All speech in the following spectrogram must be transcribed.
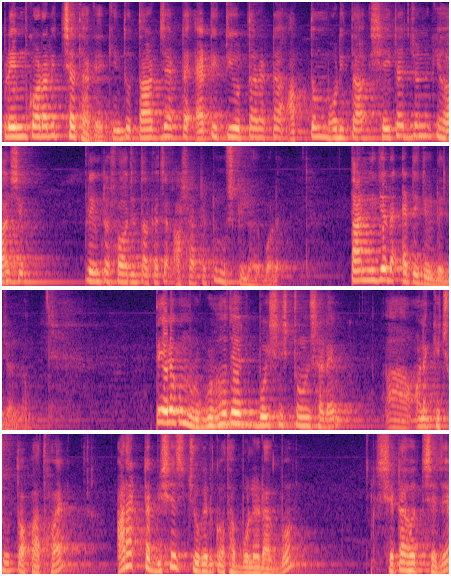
প্রেম করার ইচ্ছা থাকে, কিন্তু তার যে একটা অ্যাটিটিউড তার একটা আত্মম্ভরিতা, সেইটার জন্য কি হয়? সে প্রেমটা সহজে তার কাছে আসাটা একটু মুশকিল হয়ে পড়ে। তার নিজের অ্যাটিটিউডের জন্য। তো এরকম গ্রহদের বৈশিষ্ট্য অনুসারে অনেক কিছু তফাৎ হয়। আর একটা বিশেষ যোগের কথা বলে রাখব, সেটা হচ্ছে যে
